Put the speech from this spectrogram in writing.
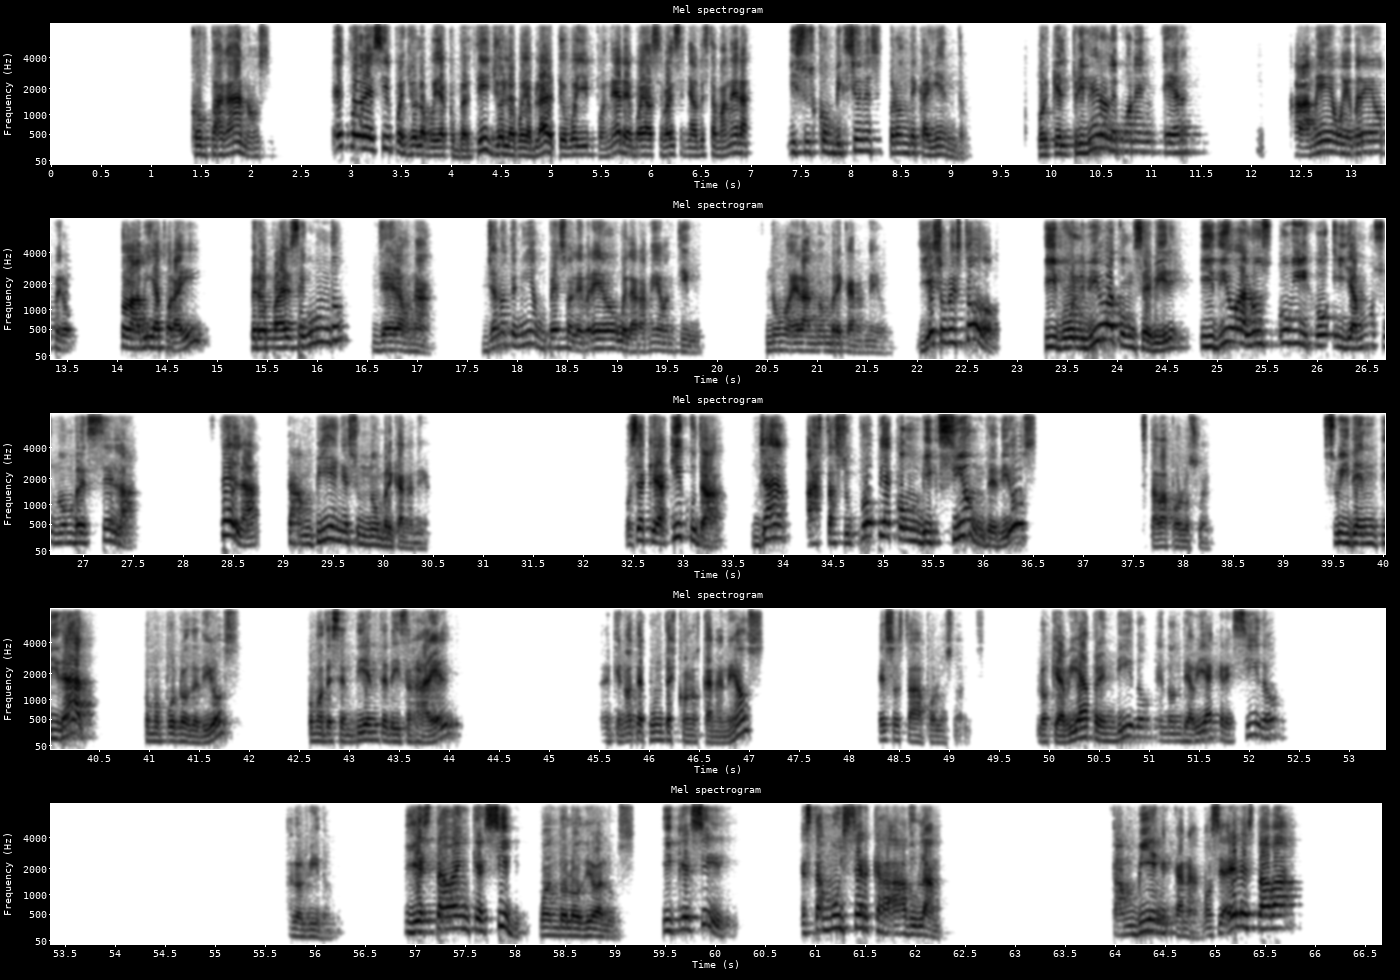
con paganos. Él podría decir, pues yo la voy a convertir, yo le voy a hablar, yo voy a imponer, voy a, se va a enseñar de esta manera. Y sus convicciones fueron decayendo. Porque el primero le ponen er, arameo, hebreo, pero todavía por ahí. Pero para el segundo ya era una ya no tenía un peso el hebreo o el arameo antiguo, no era nombre cananeo. Y eso no es todo. Y volvió a concebir y dio a luz un hijo y llamó su nombre Sela. Sela también es un nombre cananeo. O sea que aquí Judá, ya hasta su propia convicción de Dios, estaba por los suelos. Su identidad como pueblo de Dios, como descendiente de Israel, el que no te juntes con los cananeos, eso estaba por los suelos. Lo que había aprendido, en donde había crecido, al olvido. Y estaba en Kesib cuando lo dio a luz. Y Kesib está muy cerca a Adulam. También en Canaán. O sea, él estaba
